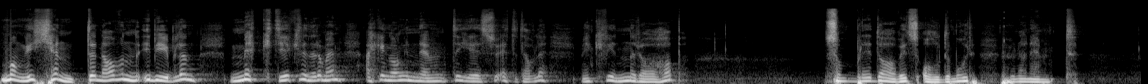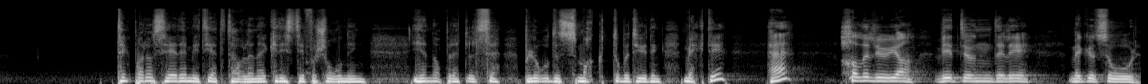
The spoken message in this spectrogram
Mange kjente navn i Bibelen, mektige kvinner og menn, er ikke engang nevnt i Jesu ettertavle. Men kvinnen Rahab som ble Davids oldemor, hun er nevnt. Tenk bare å se det midt i ettertavlene. Kristi forsoning, gjenopprettelse, blodets makt og betydning. Mektig? Hæ? Halleluja! Vidunderlig med Guds ord.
